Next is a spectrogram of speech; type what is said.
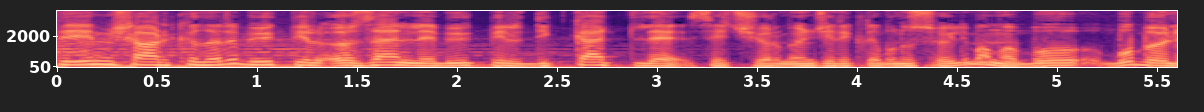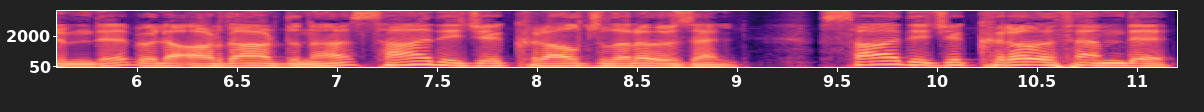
Seçtiğim şarkıları büyük bir özenle, büyük bir dikkatle seçiyorum. Öncelikle bunu söyleyeyim ama bu bu bölümde böyle ardı ardına sadece kralcılara özel, sadece Kral FM'de,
